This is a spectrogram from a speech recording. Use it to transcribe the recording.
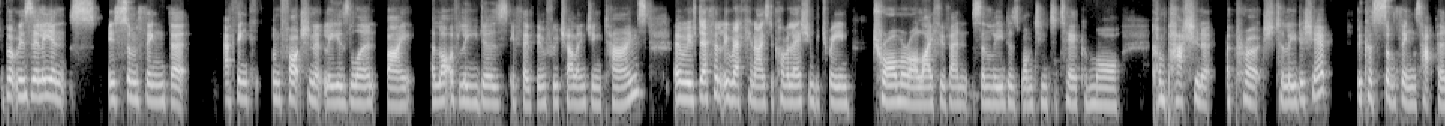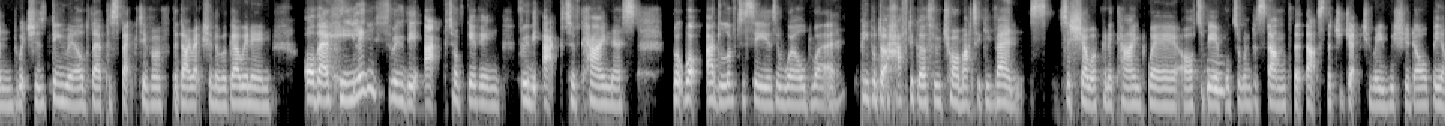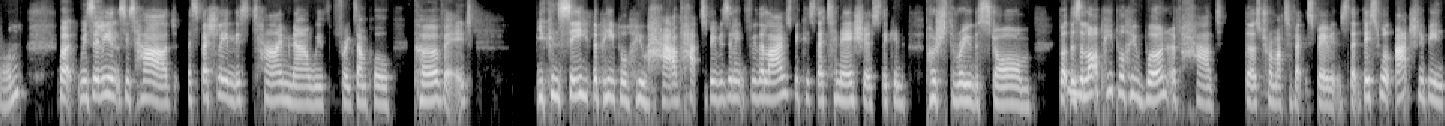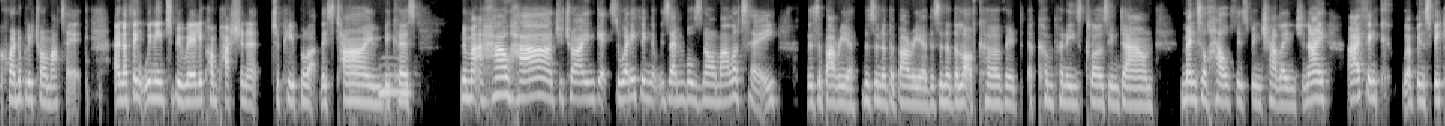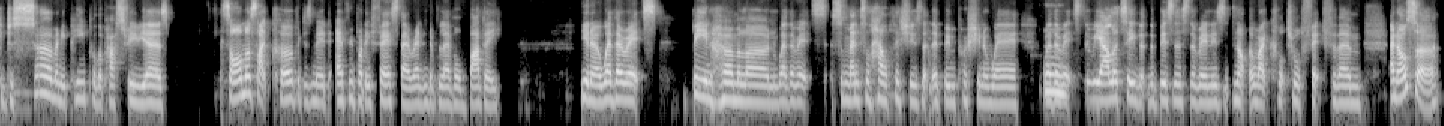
But resilience is something that I think, unfortunately, is learnt by a lot of leaders if they've been through challenging times. And we've definitely recognized a correlation between trauma or life events and leaders wanting to take a more compassionate approach to leadership because something's happened which has derailed their perspective of the direction they were going in or they're healing through the act of giving through the act of kindness but what i'd love to see is a world where people don't have to go through traumatic events to show up in a kind way or to be mm. able to understand that that's the trajectory we should all be on but resilience is hard especially in this time now with for example covid you can see the people who have had to be resilient through their lives because they're tenacious, they can push through the storm. But there's a mm. lot of people who won't have had those traumatic experiences that this will actually be incredibly traumatic and i think we need to be really compassionate to people at this time mm. because no matter how hard you try and get to anything that resembles normality there's a barrier there's another barrier there's another lot of covid companies closing down mental health has been challenged. And i i think i've been speaking to so many people the past few years. It's almost like covid has made everybody face their end of level baddie you know whether it's being home alone whether it's some mental health issues that they've been pushing away whether mm. it's the reality that the business they're in is not the right cultural fit for them. And also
